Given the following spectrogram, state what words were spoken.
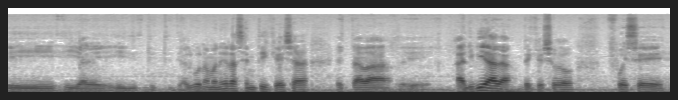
y, de alguna manera sentí que ella estaba eh, aliviada de que yo fuese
